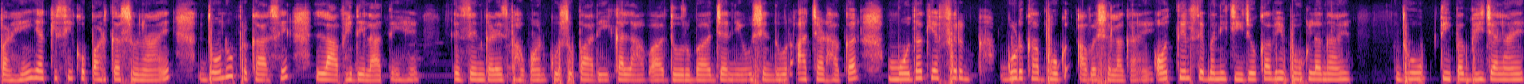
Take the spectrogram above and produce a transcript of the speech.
पढ़ें या किसी को पढ़कर सुनाएँ, दोनों प्रकार से लाभ ही दिलाते हैं। इस दिन गणेश भगवान को सुपारी, कलावा, दूरबा, जनेऊ, सिंदूर आ चढ़ाकर मोदक या फिर गुड़ का भोग अवश्य लगाएँ और तिल से बनी चीज़ों का भी भोग लगाएँ। धूप दीपक भी जलाएँ,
